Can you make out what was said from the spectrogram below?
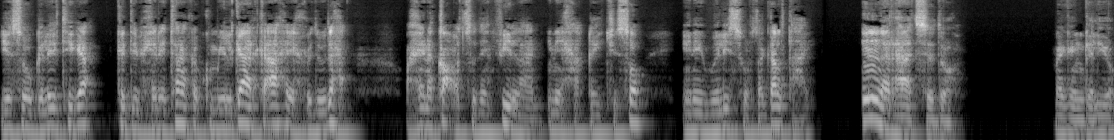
iyo soogaleytiga kadib xiritaanka kumiilgaarka ah ee xuduudaha waxayna ka codsadeen finland inay xaqiijiso inay weli suurtagal tahay in la raadsado. Magangelyo.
